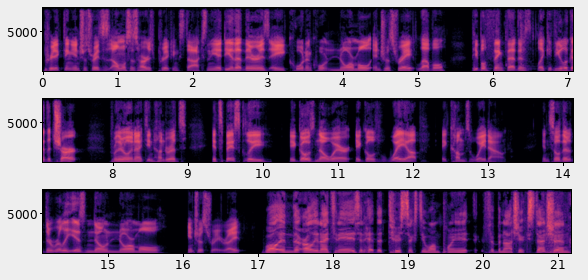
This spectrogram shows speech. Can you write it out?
predicting interest rates is almost as hard as predicting stocks. And the idea that there is a quote unquote normal interest rate level, people think that there's like if you look at the chart from the early 1900s, it's basically it goes nowhere, it goes way up, it comes way down. And so there there really is no normal interest rate, right? Well, in the early 1980s, it hit the 261.8 Fibonacci extension.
